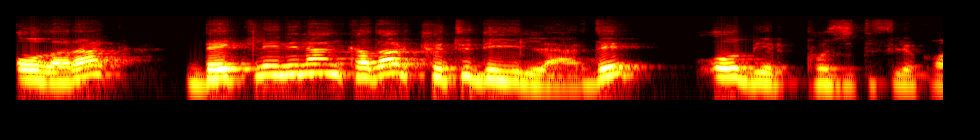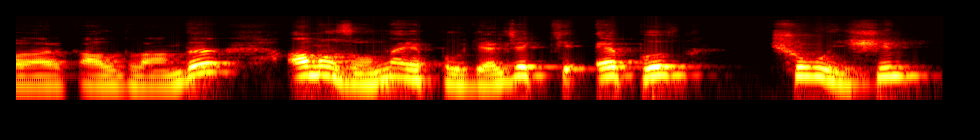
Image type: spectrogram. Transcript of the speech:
olarak beklenilen kadar kötü değillerdi. O bir pozitiflik olarak algılandı. Amazon'la Apple gelecek ki Apple çoğu işin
